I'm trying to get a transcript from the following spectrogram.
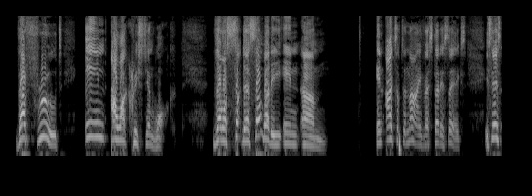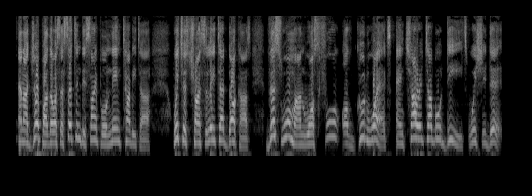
that fruit in our christian walk. There was there's somebody in um in acts chapter 9 verse 36 it says and at joppa there was a certain disciple named tabitha which is translated Dorcas, this woman was full of good works and charitable deeds which she did.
